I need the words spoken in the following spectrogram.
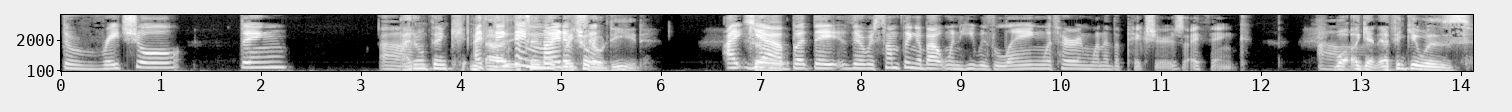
the Rachel thing. Um, I don't think I think uh, they it said might have Rachel said- OD'd. I So- yeah, but they there was something about when he was laying with her in one of the pictures. I think. Well, Um, again, I think it was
